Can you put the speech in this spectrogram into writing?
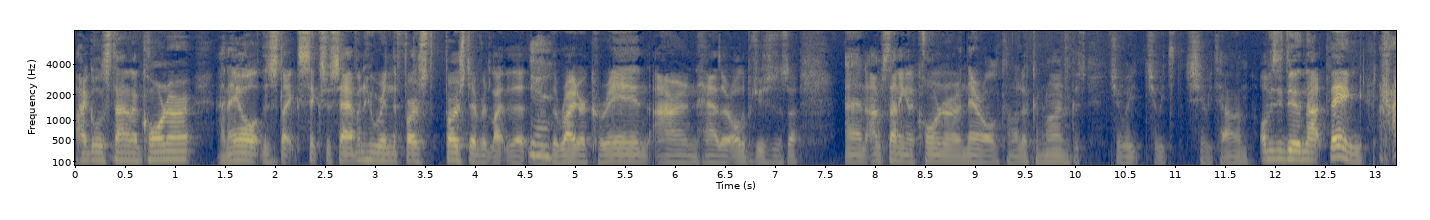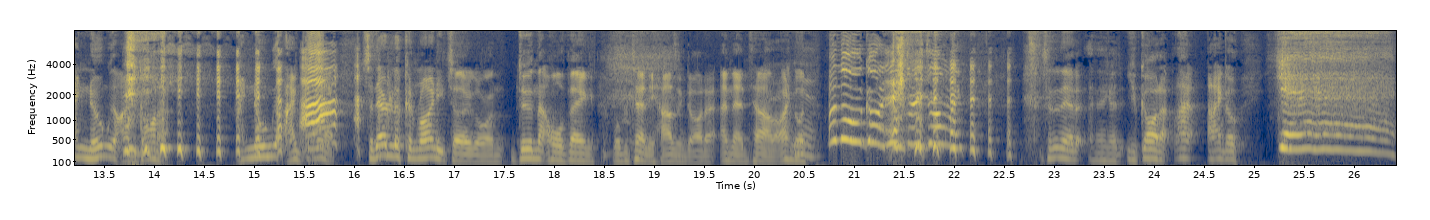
I go and stand in a corner, and they all there's like six or seven who were in the first first ever like the Yeah. the, the writer Corinne, Aaron, Heather, all the producers and stuff. And I'm standing in a corner, and they're all kind of looking around because should we should we should we tell them? Obviously doing that thing. Like, I know that I've got it. I know that I've got it. So they're looking around each other, going doing that whole thing. Well, pretend he hasn't got it, and then tell him. I'm going. Yeah. I know I got it. You straight tell me. so then they, and they go, "You got it." And I, and I go, "Yeah."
